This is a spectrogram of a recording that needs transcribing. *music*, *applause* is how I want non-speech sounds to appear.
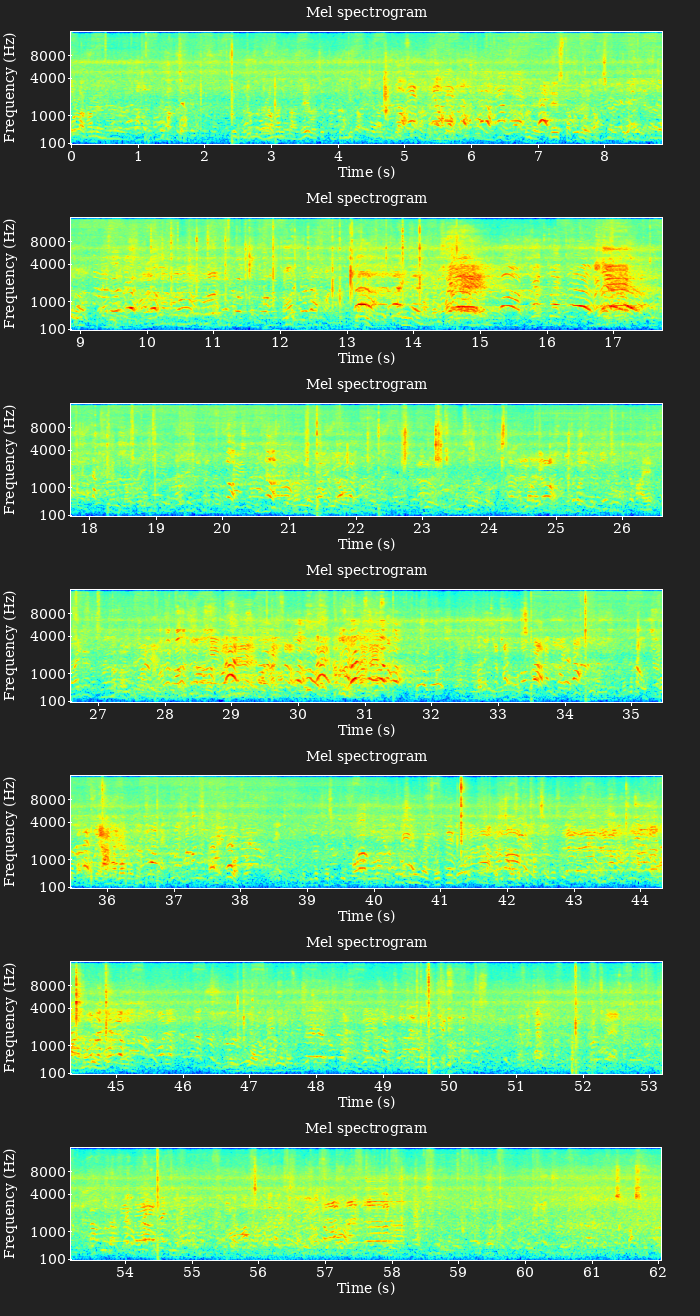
올라가면은 저 무조건 올라가니까 내일 어쨌든 경기가 8강 경기가 있었단 근데 내 스타플레이가 뛰고 왔어? 이거 계속 뛰고 하루 쉬는 날 계속 뛰고 어디 자서 개빡쳐서 쓰고 아안 먹어 이거? 그냥 그냥 먹지 맛있겠다.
